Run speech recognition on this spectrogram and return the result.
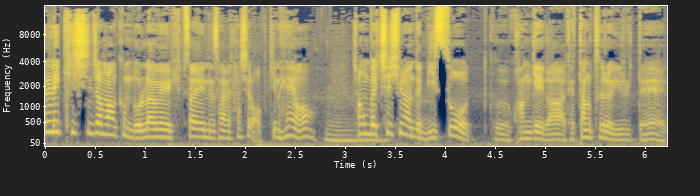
헨리 키신저만큼 논란에 휩싸여 있는 사람이 사실 없긴 해요. 음. 1970년대 미소 그 관계가 대탕트를 이룰 때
